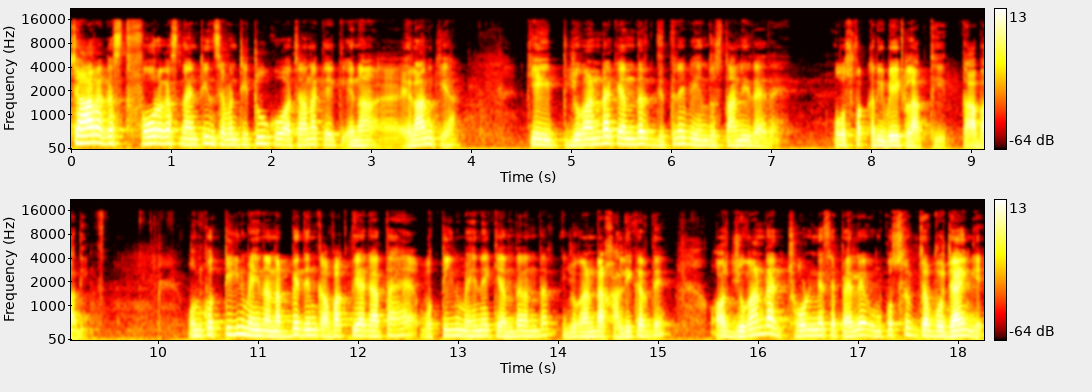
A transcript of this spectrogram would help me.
4 अगस्त 4 अगस्त 1972 को अचानक एक ऐलान किया कि युगांडा के अंदर जितने भी हिंदुस्तानी रह रहे हैं वो उस वक्त करीब एक लाख थी आबादी। उनको तीन महीना, नब्बे दिन का वक्त दिया जाता है, वो तीन महीने के अंदर अंदर युगांडा खाली कर दें। और युगांडा छोड़ने से पहले उनको सिर्फ़ जब वो जाएँगे,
